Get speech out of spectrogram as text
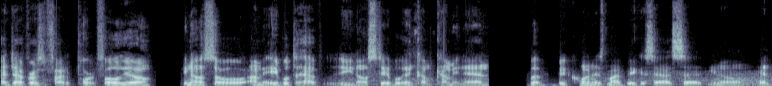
a diversified portfolio, you know, so I'm able to have, you know, stable income coming in. But Bitcoin is my biggest asset, you know, and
